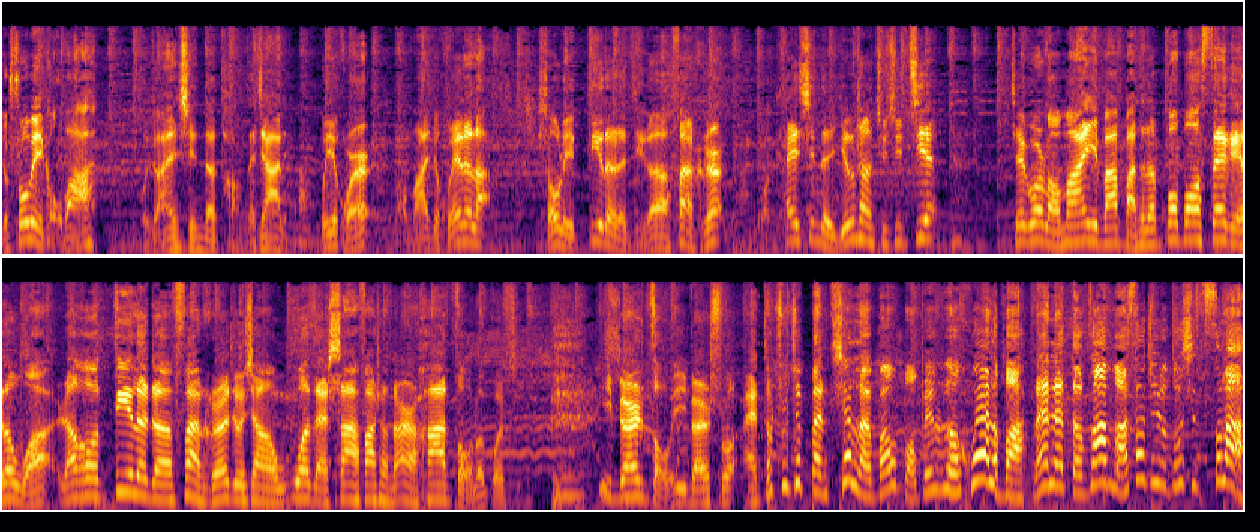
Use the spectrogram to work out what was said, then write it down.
就说喂狗吧啊！我就安心的躺在家里啊。不一会儿，老妈就回来了，手里提了着几个饭盒，我开心的迎上去去接。结果老妈一把把她的包包塞给了我，然后提了着饭盒，就像窝在沙发上的二哈走了过去，一边走一边说：“哎，都出去半天了，把我宝贝饿坏了吧？来来，等咱马上就有东西吃了。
